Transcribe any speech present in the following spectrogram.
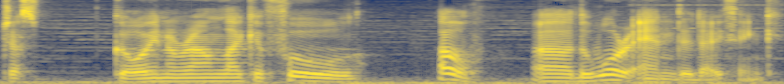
Just going around like a fool. Oh, uh, the war ended, I think.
